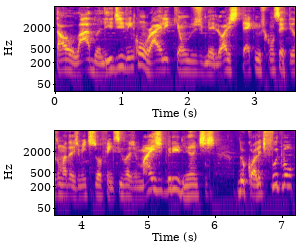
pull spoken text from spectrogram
tá ao lado ali de Lincoln Riley, que é um dos melhores técnicos, com certeza uma das mentes ofensivas mais brilhantes do college football.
